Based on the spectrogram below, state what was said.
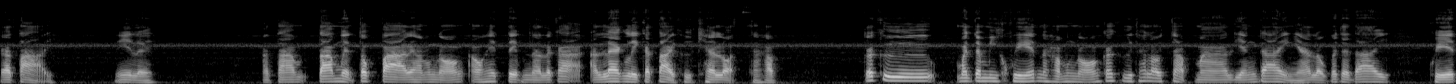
กระต่ายนี่เลย อะตามตามเหมือนตกปลาเลยครับน้องๆเอาให้เต็มนะแล้วก็อันแรกเลยกระต่ายคือแครอทนะครับ ก็คือมันจะมีเควสนะครับน้องๆก็คือถ้าเราจับมาเลี้ยงได้อย่างเงี้ยเราก็จะได้เควส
